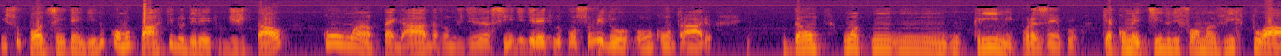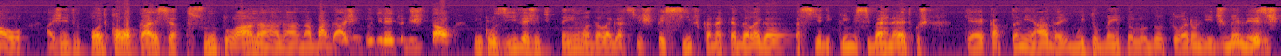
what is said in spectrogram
isso pode ser entendido como parte do direito digital com uma pegada, vamos dizer assim, de direito do consumidor, ou o contrário. Então, uma, um, um, crime, por exemplo, que é cometido de forma virtual, a gente pode colocar esse assunto lá na, na, na, bagagem do direito digital. Inclusive, a gente tem uma delegacia específica, né, que é a Delegacia de Crimes Cibernéticos, que é capitaneada aí muito bem pelo Dr. Aronides Menezes,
